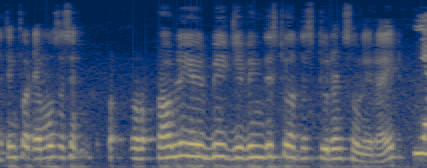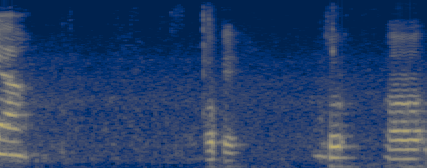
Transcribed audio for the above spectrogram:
I think for demo session, pro- pro- probably you will be giving this to other students only, right? Yeah. Okay. So uh,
